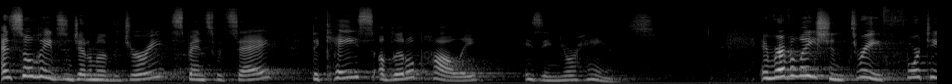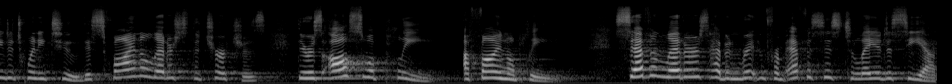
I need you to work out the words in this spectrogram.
And so, ladies and gentlemen of the jury, Spence would say, the case of little Polly is in your hands. In Revelation 3 14 to 22, this final letters to the churches, there is also a plea, a final plea. Seven letters have been written from Ephesus to Laodicea.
